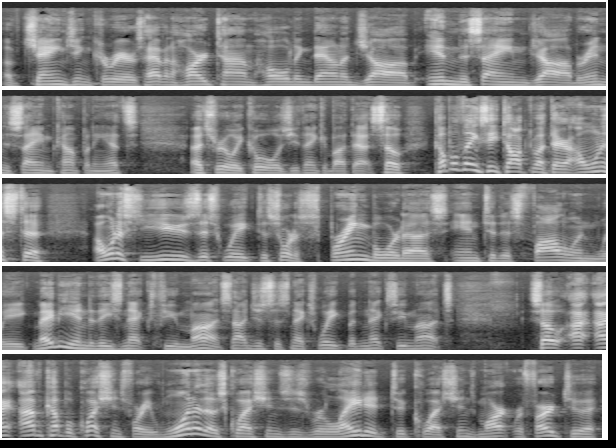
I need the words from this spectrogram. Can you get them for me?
of changing careers, having a hard time holding down a job in the same job or in the same company. That's that's really cool as you think about that. So, a couple things he talked about there. I want us to I want us to use this week to sort of springboard us into this following week, maybe into these next few months, not just this next week, but next few months. So I, I I have a couple questions for you. One of those questions is related to questions. Mark referred to it.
